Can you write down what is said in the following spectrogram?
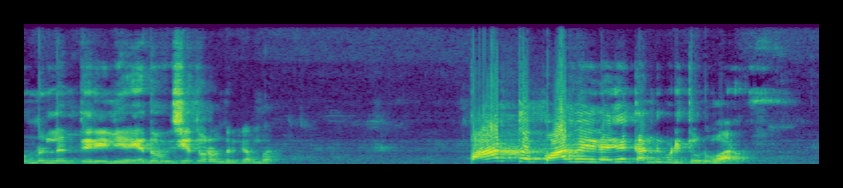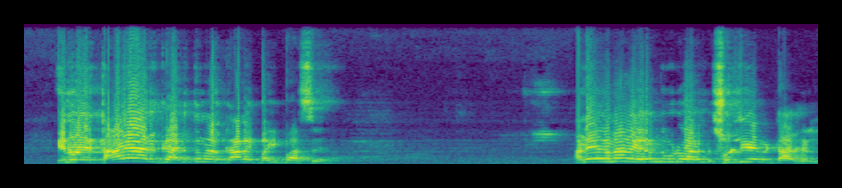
ஒன்றும் இல்லைன்னு தெரியலையே ஏதோ விஷயத்தோடு வந்திருக்கேன் பாரு. பார்த்த பார்வையிலேயே கண்டுபிடித்து விடுவார். என்னுடைய தாயாருக்கு அடுத்த நாள் காலை பைபாஸ் அநேகமாக இறந்து விடுவார் என்று சொல்லியே விட்டார்கள்.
